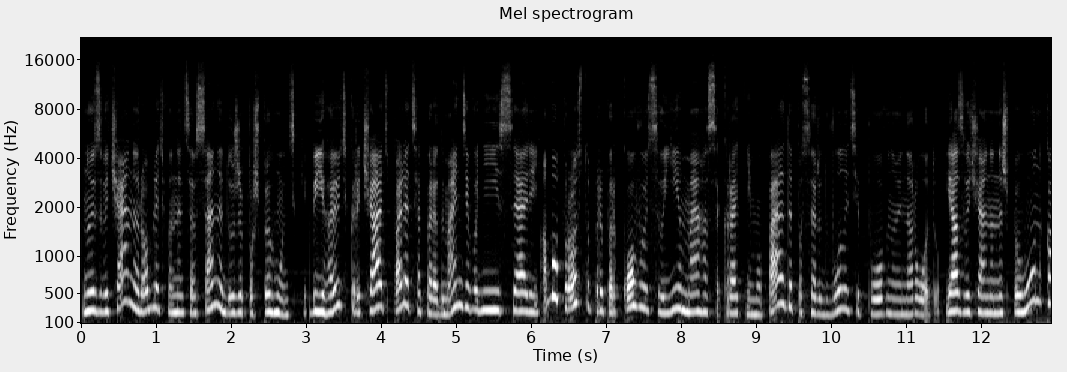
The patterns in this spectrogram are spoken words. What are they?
Ну і звичайно роблять вони це все не дуже по-шпигунськи. Бігають, кричать, паляться перед Менді в одній із серій, або просто припарковують свої мега-секретні мопеди посеред вулиці повної народу. Я, звичайно, не шпигунка,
